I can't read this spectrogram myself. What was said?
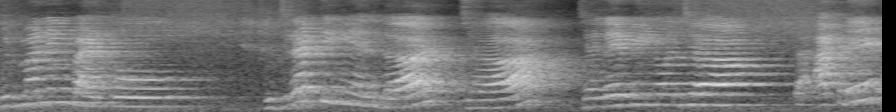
ગુડ મોર્નિંગ બાળકો. ગુજરાતીની અંદર જ, જલેબીનો જ. તો આપણે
